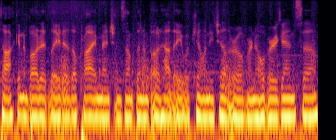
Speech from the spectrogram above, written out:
talking about it later, they'll probably mention something about how they were killing each other over and over again. So.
